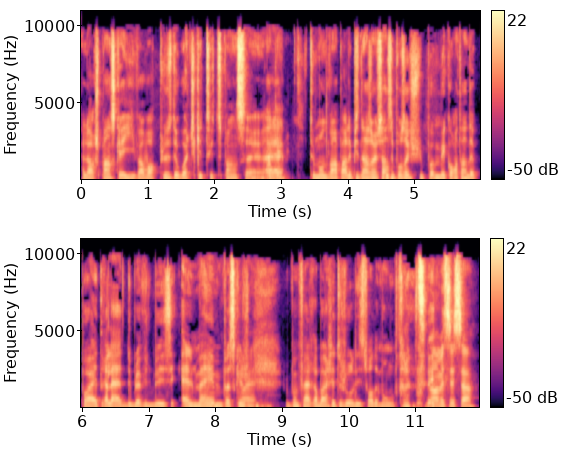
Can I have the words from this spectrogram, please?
Alors je pense qu'il va y avoir plus de WatchKit que tu penses. euh, à la- Ok. Tout le monde va en parler. Puis dans un sens, c'est pour ça que je suis pas mécontent de pas être à la WWDC elle-même parce que Ouais. Veux pas me faire rabâcher toujours les histoires de montres. non, mais c'est ça.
